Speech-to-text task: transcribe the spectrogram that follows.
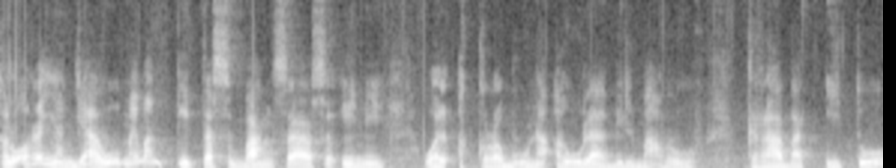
Kalau orang yang jauh memang kita sebangsa seini wal akrabuna aula bil ma'ruf. Kerabat itu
